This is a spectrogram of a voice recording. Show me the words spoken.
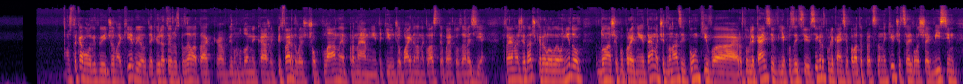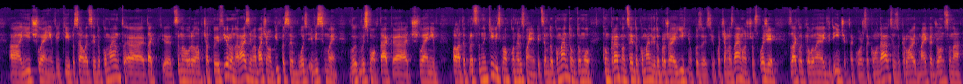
Ось така була відповідь Джона Кірбі. От як Юля, ти вже сказала, так е, в Білому домі кажуть, підтвердили, що плани принаймні такі у Джо Байдена накласти вето зараз є. Питає наш глядач Кирило Леонідов до нашої попередньої теми: чи 12 пунктів е, республіканців є позицією всіх республіканців Палати представників, чи це лише 8 е, її членів, які писали цей документ? Е, Так це ми говорили на початку ефіру. Наразі ми бачимо підписи вось- вісьми в- восьмох так членів Палати представників, вісьмох конгресменів під цим документом. Тому конкретно цей документ відображає їхню позицію. Хоча ми знаємо, що схожі заклики лунають від інших також законодавців, зокрема від Майка Джонсона,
